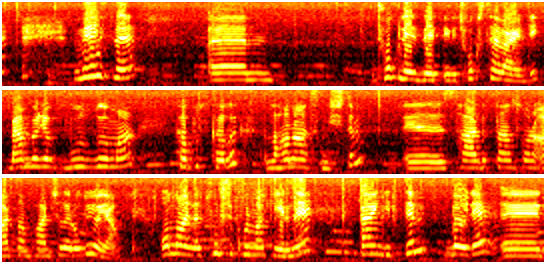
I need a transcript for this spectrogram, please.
Neyse. Eee çok lezzetliydi, çok severdik. Ben böyle buzluğuma kapuskalık lahana atmıştım. Ee, sardıktan sonra artan parçalar oluyor ya. Onlarla turşu kurmak yerine ben gittim böyle e,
